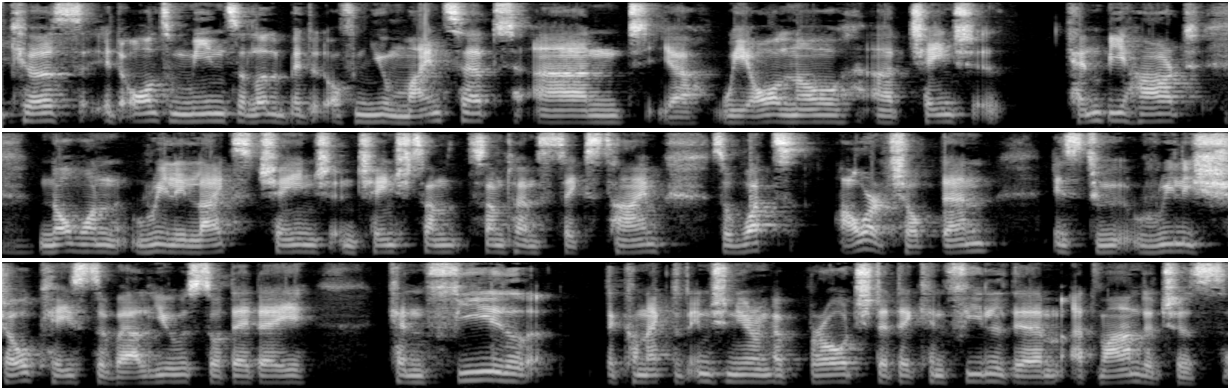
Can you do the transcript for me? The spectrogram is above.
because it also means a little bit of a new mindset. And yeah, we all know uh, change can be hard. Mm. No one really likes change and change some, sometimes takes time. So what's our job then? is to really showcase the value so that they can feel the connected engineering approach, that they can feel the advantages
